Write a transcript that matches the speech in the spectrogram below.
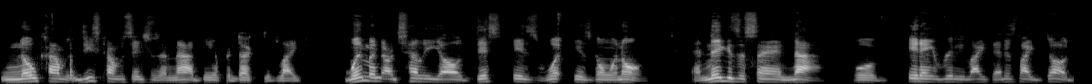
no these conversations are not being productive. Like women are telling y'all this is what is going on, and niggas are saying nah, or it ain't really like that. It's like, dog,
